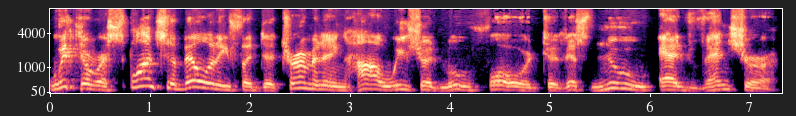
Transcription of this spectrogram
with the responsibility for determining how we should move forward to this new adventure.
